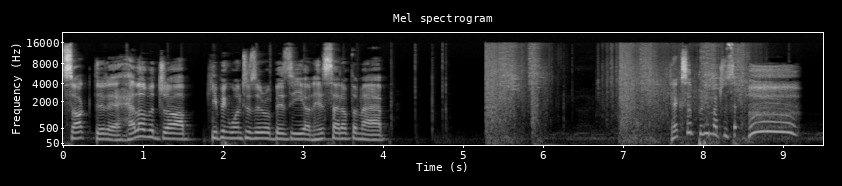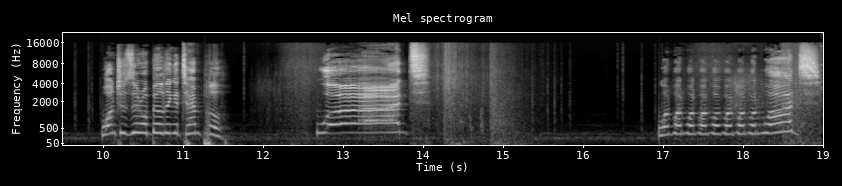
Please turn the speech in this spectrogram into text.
Sok did a hell of a job keeping 120 busy on his side of the map. Techs are pretty much the same. 120 building a temple! What? What, what, what, what, what, what, what, what, what?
